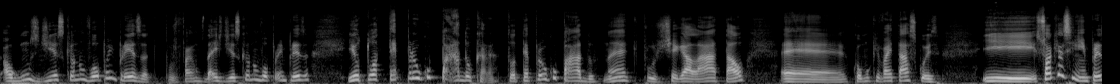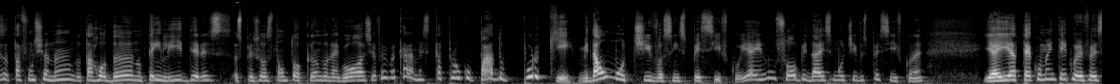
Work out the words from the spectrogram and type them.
alguns dias que eu não vou para a empresa, tipo, faz uns 10 dias que eu não vou para a empresa, e eu tô até preocupado, cara. Tô até preocupado, né? Tipo, chegar lá, tal, é, como que vai estar tá as coisas. E só que assim, a empresa está funcionando, está rodando, tem líderes, as pessoas estão tocando o negócio. Eu falei, cara, mas você está preocupado por quê? Me dá um motivo assim específico. E aí não soube dar esse motivo específico, né? E aí até comentei com ele, falei,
